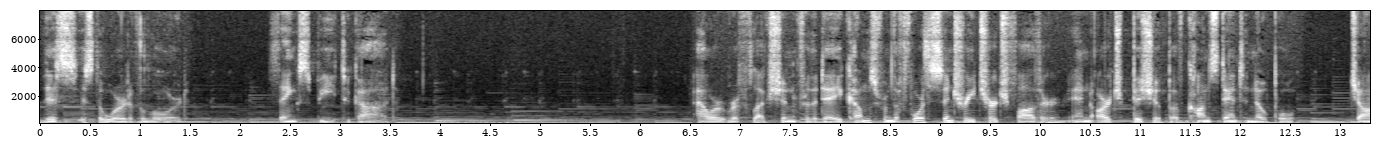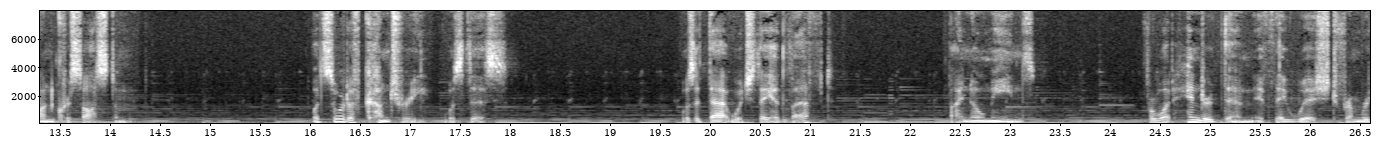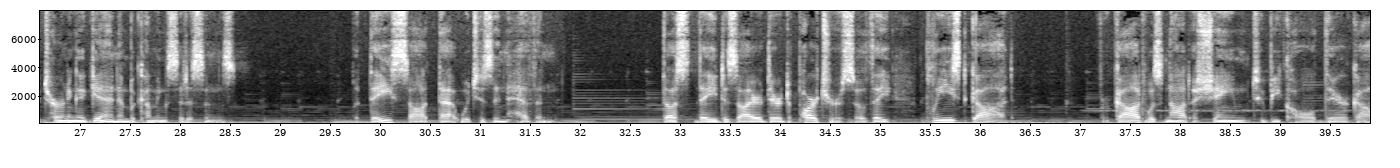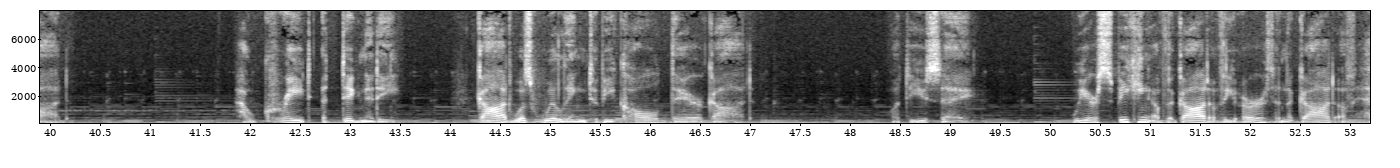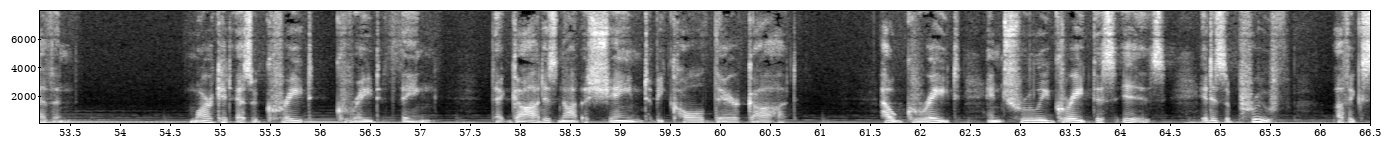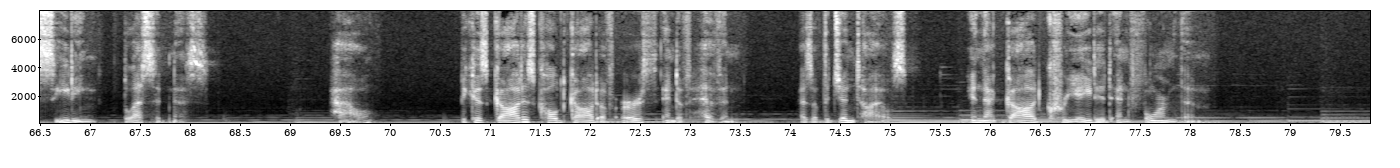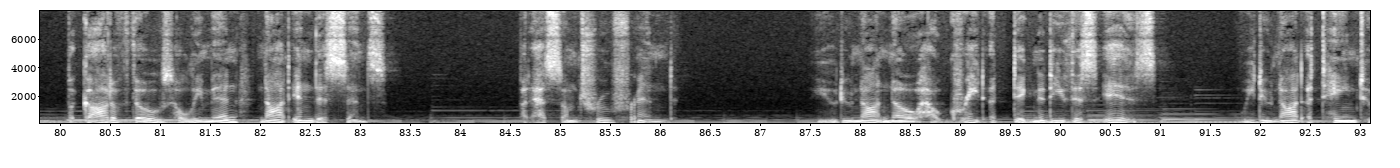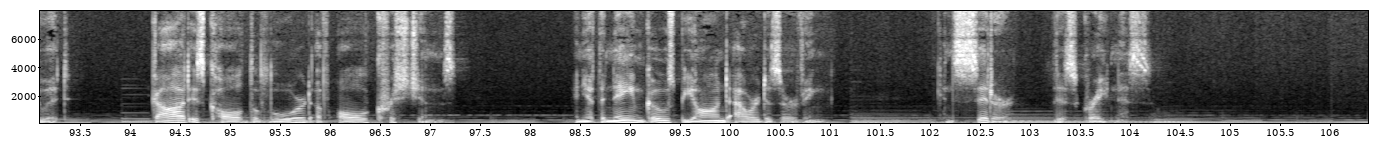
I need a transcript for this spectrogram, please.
This is the word of the Lord. Thanks be to God. Our reflection for the day comes from the 4th century church father and Archbishop of Constantinople, John Chrysostom. What sort of country was this? Was it that which they had left? By no means. For what hindered them, if they wished, from returning again and becoming citizens? But they sought that which is in heaven. Thus they desired their departure, so they pleased God for God was not ashamed to be called their God. How great a dignity! God was willing to be called their God. What do you say? We are speaking of the God of the earth and the God of heaven. Mark it as a great, great thing that God is not ashamed to be called their God. How great and truly great this is! It is a proof of exceeding blessedness. How? Because God is called God of earth and of heaven, as of the Gentiles, in that God created and formed them. But God of those holy men, not in this sense, but as some true friend. You do not know how great a dignity this is. We do not attain to it God is called the Lord of all Christians, and yet the name goes beyond our deserving. Consider this greatness.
